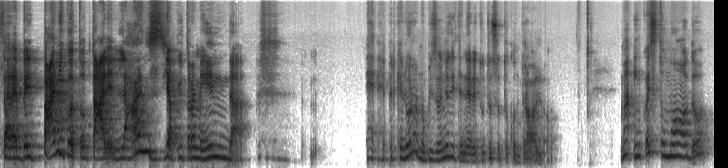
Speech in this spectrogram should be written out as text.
Sarebbe il panico totale, l'ansia più tremenda. Eh, perché loro hanno bisogno di tenere tutto sotto controllo. Ma in questo modo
